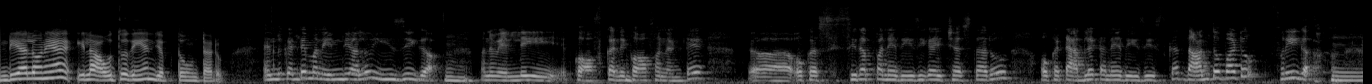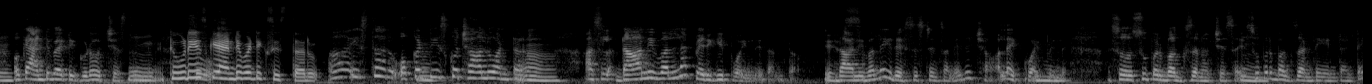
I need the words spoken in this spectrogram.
ఇండియాలోనే ఇలా అవుతుంది అని చెప్తూ ఉంటారు. ఎందుకంటే మన ఇండియాలో ఈజీగా మనం వెళ్ళి కాఫ్ కానీ కాఫ్ అని అంటే ఒక సిరప్ అనేది ఈజీగా ఇచ్చేస్తారు ఒక టాబ్లెట్ అనేది ఈజీగా దాంతోపాటు ఫ్రీగా ఒక యాంటీబయాటిక్ కూడా వచ్చేస్తుంది. టూ డేస్కి యాంటీబయాటిక్స్ ఇస్తారు. ఇస్తారు. ఒకటి తీసుకో చాలు అంటారు. అసలు దాని వల్ల పెరిగిపోయింది ఇదంతా. దానివల్ల ఈ రెసిస్టెన్స్ అనేది చాలా ఎక్కువ అయిపోయింది సో సూపర్ బగ్స్ అని వచ్చేసాయి. సూపర్ బగ్స్ అంటే ఏంటంటే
